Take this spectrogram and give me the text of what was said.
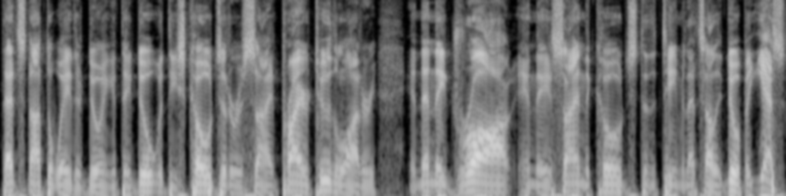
that's not the way they're doing it. They do it with these codes that are assigned prior to the lottery, and then they draw and they assign the codes to the team, and that's how they do it. But yes,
